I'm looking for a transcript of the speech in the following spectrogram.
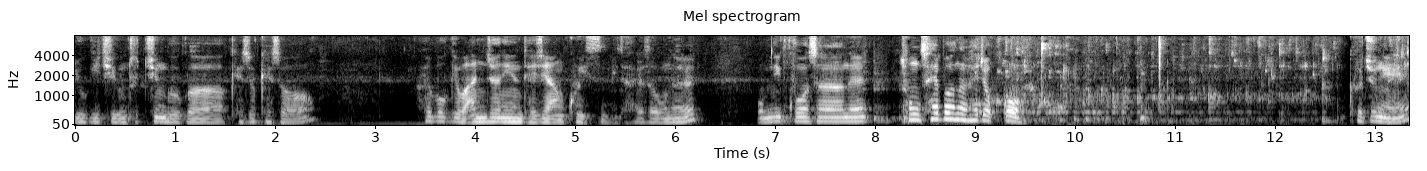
여기 지금 두 친구가 계속해서 회복이 완전히는 되지 않고 있습니다. 그래서 오늘 옴니쿠어산을 총 3번을 해줬고 그 중에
